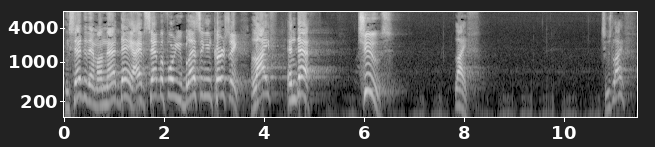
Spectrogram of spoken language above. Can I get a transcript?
He said to them, On that day, I have set before you blessing and cursing, life and death. Choose life. Choose life.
